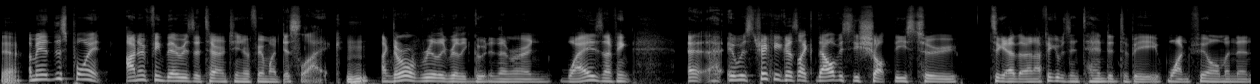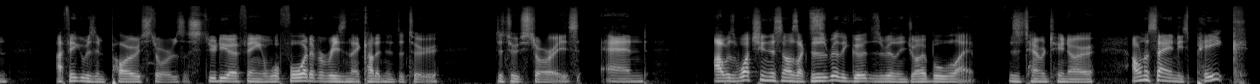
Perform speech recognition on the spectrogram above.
Yeah. I mean, at this point, I don't think there is a Tarantino film I dislike. Mhm. Like they're all really, really good in their own ways, and I think uh, it was tricky because like they obviously shot these two together, and I think it was intended to be one film, and then I think it was in post or it was a studio thing, or for whatever reason they cut it into two, to two stories. And I was watching this and I was like, this is really good, this is really enjoyable. Like this is Tarantino. I want to say in his peak,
